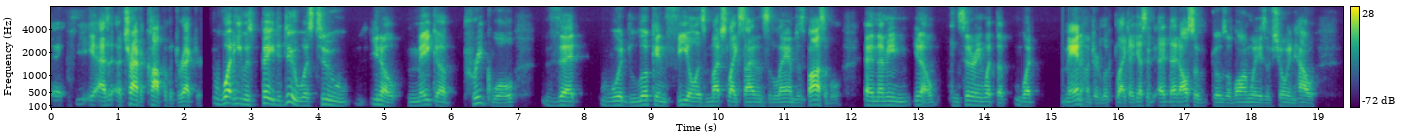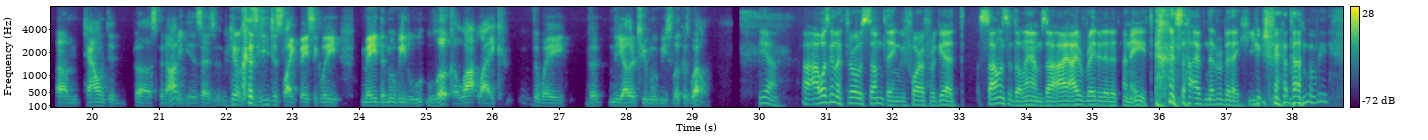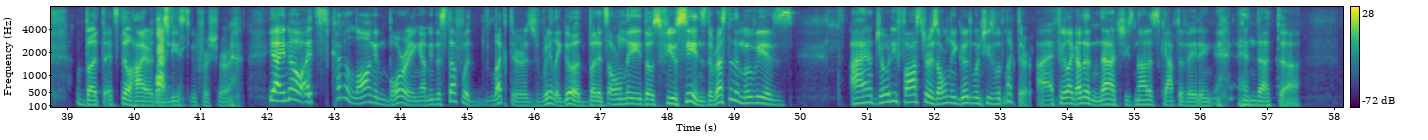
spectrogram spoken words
as a traffic cop of a director. What he was paid to do was to, you know, make a prequel that would look and feel as much like Silence of the Lambs as possible. And I mean, you know, considering what the what Manhunter looked like. I guess it, it- that also goes a long ways of showing how um, talented uh, Spinotti is, as you know, because he just like basically made the movie l- look a lot like the way the the other two movies look as well. Yeah, uh, I was gonna throw something before I forget. Silence of the Lambs. I I rated it an eight. so I've never been a huge fan of that movie, but it's still higher than these two for sure. yeah, I know it's kind of long and boring. I mean, the stuff with Lecter is really good, but it's only those few scenes. The rest of the movie is. I Jodie Foster is only good when she's with Lecter. I feel like other than that, she's not as captivating, and that. Uh,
